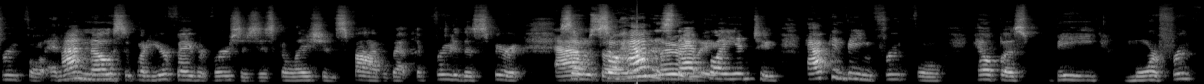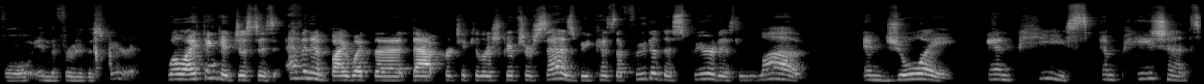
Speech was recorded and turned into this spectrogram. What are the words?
fruitful? And I know Mm. so one of your favorite verses is Galatians 5 about the fruit of the Spirit. Absolutely. So, so how does that play into how can being fruitful help us be more fruitful in the fruit of the Spirit? Well, I think it just is evident by what the that particular scripture says because the fruit of the spirit is love and joy and peace and patience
